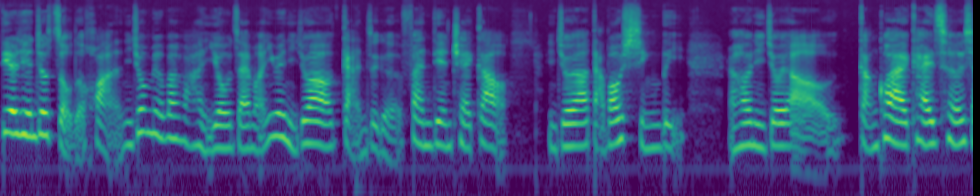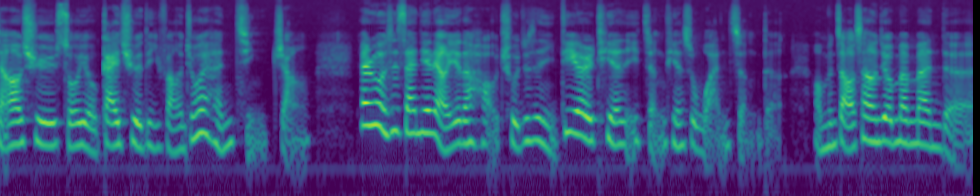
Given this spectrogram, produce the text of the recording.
第二天就走的话，你就没有办法很悠哉嘛，因为你就要赶这个饭店 check out，你就要打包行李，然后你就要赶快开车，想要去所有该去的地方，就会很紧张。但如果是三天两夜的好处，就是你第二天一整天是完整的。我们早上就慢慢的。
